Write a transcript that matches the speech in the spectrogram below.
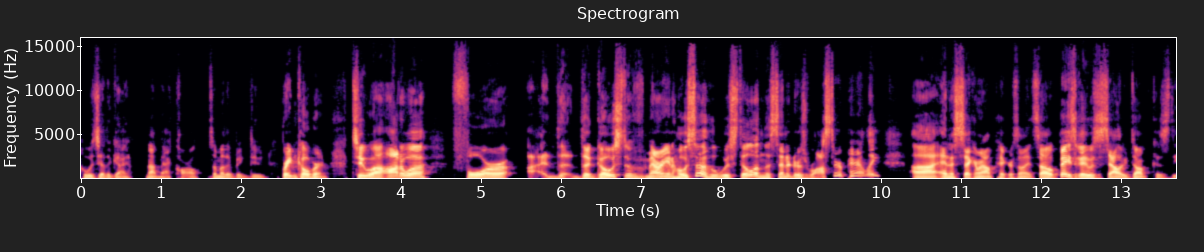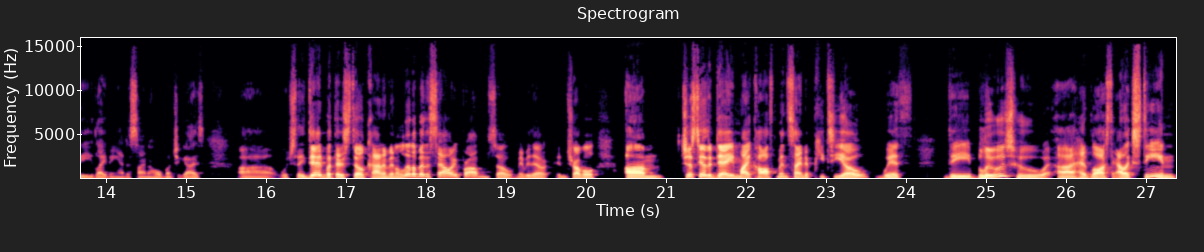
who was the other guy? Not Matt Carle, some other big dude, Braydon Coburn, to uh, Ottawa for uh, the the ghost of Marian Hossa, who was still on the Senators roster apparently, uh, and a second round pick or something. So basically, it was a salary dump because the Lightning had to sign a whole bunch of guys, uh, which they did, but they're still kind of in a little bit of salary problem. So maybe they're in trouble. Um, just the other day, Mike Hoffman signed a PTO with the Blues, who uh, had lost Alex Steen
